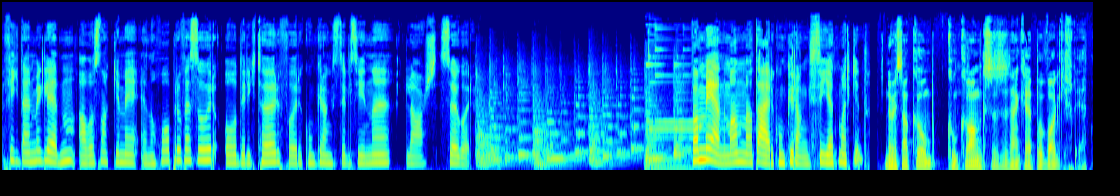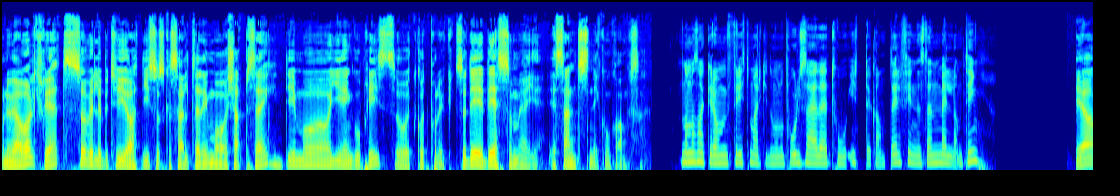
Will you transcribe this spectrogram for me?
fikk dermed gleden av å snakke med NHH-professor og direktør for Konkurransetilsynet, Lars Søgaard. Hva mener man med at det er konkurranse i et marked? Når vi snakker om konkurranse, så tenker jeg på valgfrihet. Og når vi har valgfrihet, så vil det bety at de som skal selge til deg, må skjerpe seg. De må gi en god pris og et godt produkt. Så det er det som er essensen i konkurranse. Når man snakker om fritt marked og monopol, så er det to ytterkanter. Finnes det en mellomting? Ja,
